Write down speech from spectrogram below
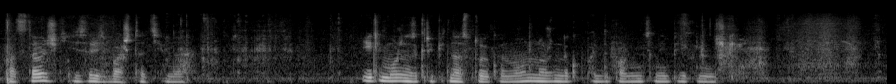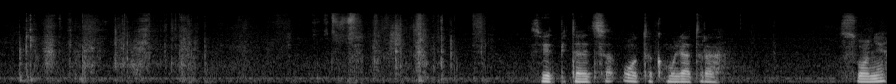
в подставочке есть резьба штативная или можно закрепить на стойку, но нужно докупать дополнительные переходнички. Свет питается от аккумулятора Sony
